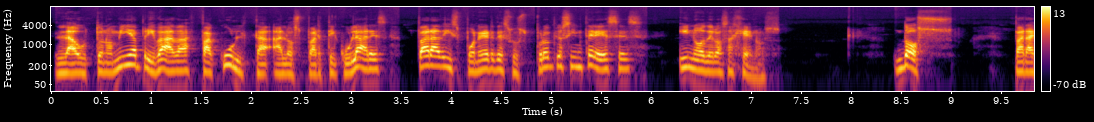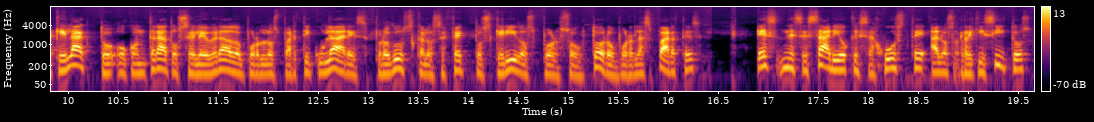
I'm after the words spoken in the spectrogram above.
La autonomía privada faculta a los particulares para disponer de sus propios intereses y no de los ajenos. 2. Para que el acto o contrato celebrado por los particulares produzca los efectos queridos por su autor o por las partes, es necesario que se ajuste a los requisitos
